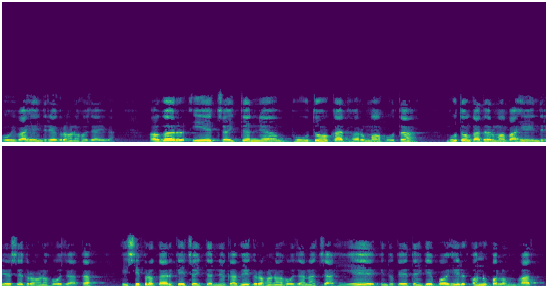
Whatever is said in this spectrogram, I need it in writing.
वो भी बाह्य इंद्रिय ग्रहण हो जाएगा। अगर ये चैतन्य भूतों का धर्म होता, भूतों का धर्म बाह्य इंद्रिय से ग्रहण हो जाता, इसी प्रकार के चैतन्य का भी ग्रहण हो जाना चाहिए। किंतु कहते हैं कि बहिर अनुपलम्भात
